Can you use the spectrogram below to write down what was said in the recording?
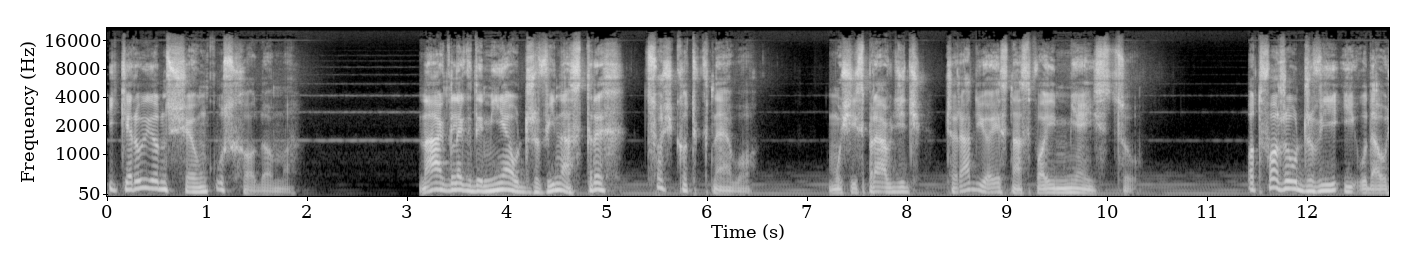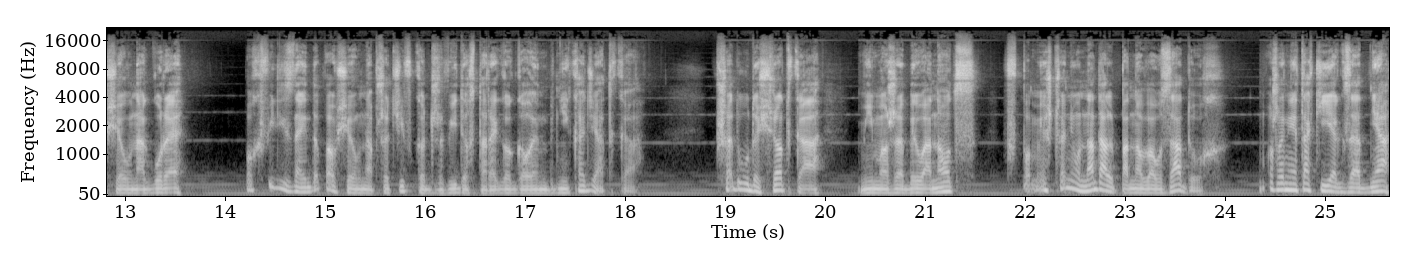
i kierując się ku schodom. Nagle, gdy mijał drzwi na strych, coś go tknęło. Musi sprawdzić, czy radio jest na swoim miejscu. Otworzył drzwi i udał się na górę. Po chwili znajdował się naprzeciwko drzwi do starego gołębnika dziadka. Wszedł do środka, mimo że była noc, w pomieszczeniu nadal panował zaduch. Może nie taki jak za dnia,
